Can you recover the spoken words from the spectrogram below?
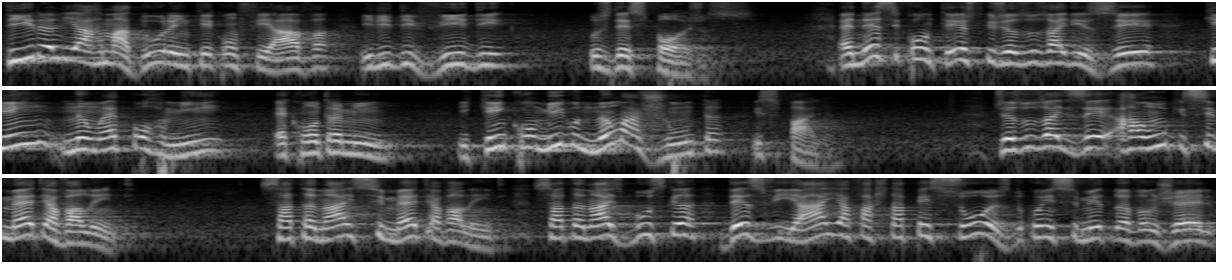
tira-lhe a armadura em que confiava e lhe divide os despojos. É nesse contexto que Jesus vai dizer: quem não é por mim é contra mim, e quem comigo não ajunta, espalha. Jesus vai dizer: há um que se mete a valente, Satanás se mete a valente. Satanás busca desviar e afastar pessoas do conhecimento do Evangelho,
